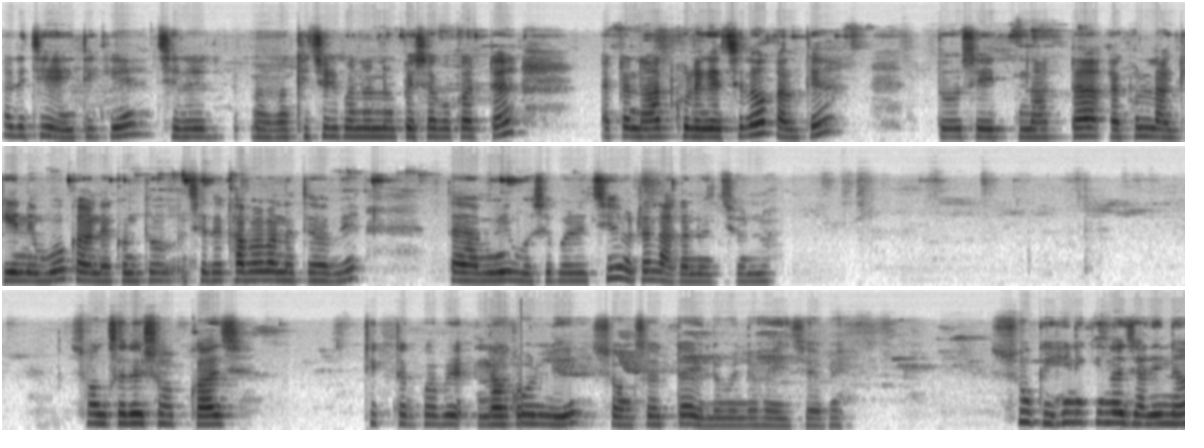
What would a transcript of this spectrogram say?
আর এই যে এইদিকে ছেলের খিচুড়ি বানানোর প্রেশার কুকারটা একটা নাট খুলে গেছিল কালকে। তো সেই নাটটা এখন লাগিয়ে নেব, কারণ এখন তো ছেলে খাবার বানাতে হবে। তাই আমি বসে পড়েছি ওটা লাগানোর জন্য। সংসারের সব কাজ ঠিকঠাকভাবে না করলে সংসারটা এলোমেলো হয়ে যাবে। সুগৃহিণী কিনা জানি না,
